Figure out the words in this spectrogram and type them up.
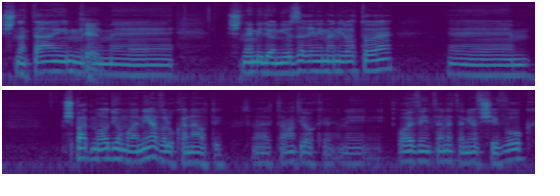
שנתיים, כן. עם אה, שני מיליון יוזרים אם אני לא טועה. אה, משפט מאוד יומרני, אבל הוא קנה אותי. זאת אומרת, אמרתי, אוקיי, אני אוהב אינטרנט, אני אוהב שיווק,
